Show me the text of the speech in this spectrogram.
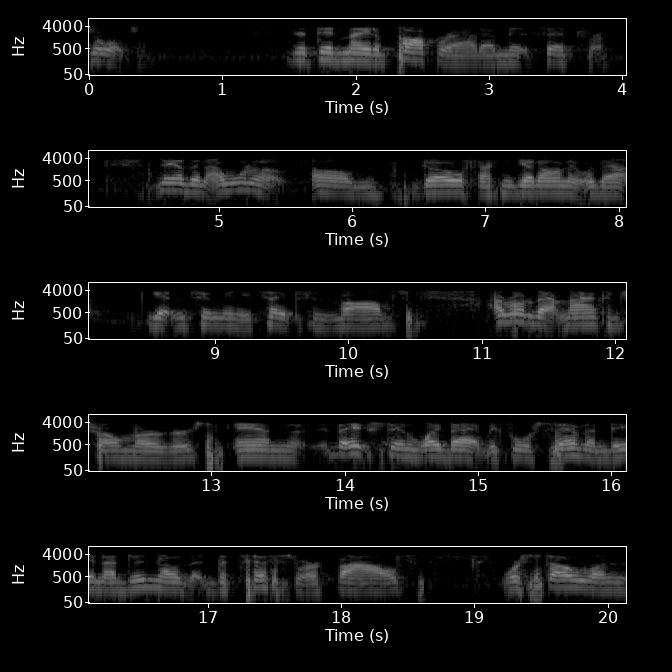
Georgia, that they'd made a pauper out of him, etc. Now then, I want to um, go if I can get on it without getting too many tapes involved. I wrote about mind control murders, and they extend way back before 70, and I do know that the Tesla files were stolen.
